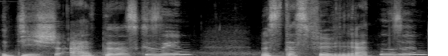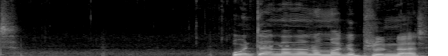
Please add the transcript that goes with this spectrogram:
Die Sch Hat er das gesehen? Was das für Ratten sind? Untereinander nochmal geplündert.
